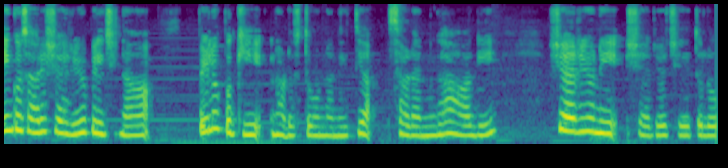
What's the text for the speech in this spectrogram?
ఇంకోసారి షర్యు పిలిచిన పిలుపుకి నడుస్తూ ఉన్న నిత్య సడన్గా ఆగి శర్యుని శర్యు చేతులు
